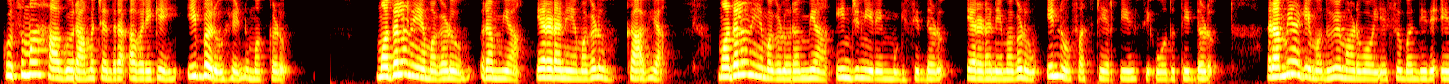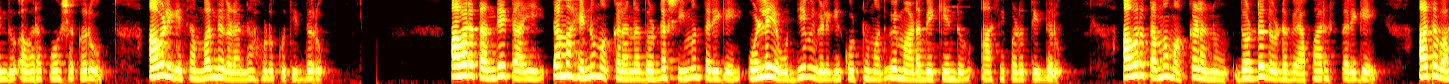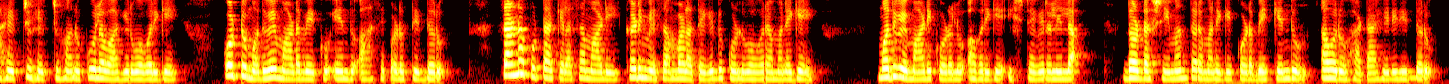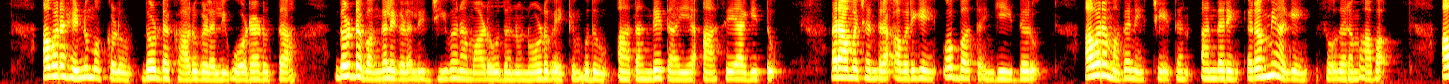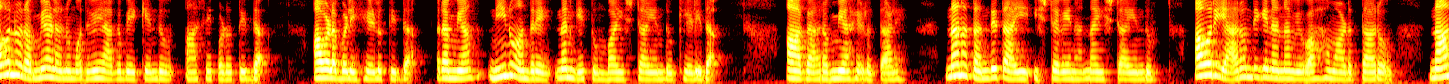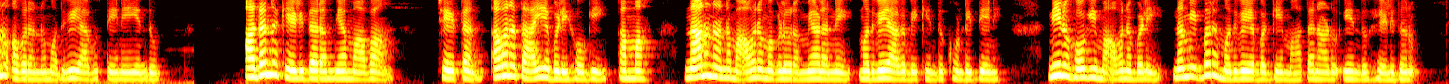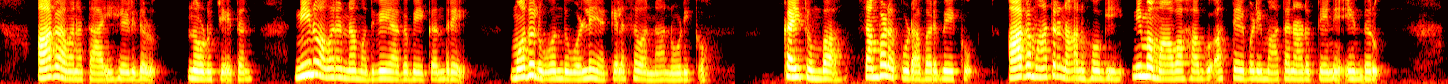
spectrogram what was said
ಕುಸುಮ ಹಾಗೂ ರಾಮಚಂದ್ರ ಅವರಿಗೆ ಇಬ್ಬರು ಹೆಣ್ಣು ಮಕ್ಕಳು. ಮೊದಲನೆಯ ಮಗಳು ರಮ್ಯಾ, ಎರಡನೆಯ ಮಗಳು ಕಾವ್ಯ. ಮೊದಲನೆಯ ಮಗಳು ರಮ್ಯಾ ಇಂಜಿನಿಯರಿಂಗ್ ಮುಗಿಸಿದ್ದಳು. ಎರಡನೇ ಮಗಳು ಇನ್ನೂ ಫಸ್ಟ್ ಇಯರ್ ಪಿಯುಸಿ ಓದುತ್ತಿದ್ದಳು. ರಮ್ಯಾಗೆ ಮದುವೆ ಮಾಡುವ ವಯಸ್ಸು ಬಂದಿದೆ ಎಂದು ಅವರ ಪೋಷಕರು ಅವಳಿಗೆ ಸಂಬಂಧಗಳನ್ನು ಹುಡುಕುತ್ತಿದ್ದರು. ಅವರ ತಂದೆ ತಾಯಿ ತಮ್ಮ ಹೆಣ್ಣು ಮಕ್ಕಳನ್ನು ದೊಡ್ಡ ಶ್ರೀಮಂತರಿಗೆ ಒಳ್ಳೆಯ ಉದ್ಯಮಿಗಳಿಗೆ ಕೊಟ್ಟು ಮದುವೆ ಮಾಡಬೇಕೆಂದು ಆಸೆ ಪಡುತ್ತಿದ್ದರು ಅವರು ತಮ್ಮ ಮಕ್ಕಳನ್ನು ದೊಡ್ಡ ದೊಡ್ಡ ವ್ಯಾಪಾರಸ್ಥರಿಗೆ ಅಥವಾ ಹೆಚ್ಚು ಹೆಚ್ಚು ಅನುಕೂಲವಾಗಿರುವವರಿಗೆ ಕೊಟ್ಟು ಮದುವೆ ಮಾಡಬೇಕು ಎಂದು ಆಸೆ ಪಡುತ್ತಿದ್ದರು. ಸಣ್ಣ ಪುಟ್ಟ ಕೆಲಸ ಮಾಡಿ ಕಡಿಮೆ ಸಂಬಳ ತೆಗೆದುಕೊಳ್ಳುವವರ ಮನೆಗೆ ಮದುವೆ ಮಾಡಿಕೊಡಲು ಅವರಿಗೆ ಇಷ್ಟವಿರಲಿಲ್ಲ. ದೊಡ್ಡ ಶ್ರೀಮಂತರ ಮನೆಗೆ ಕೊಡಬೇಕೆಂದು ಅವರು ಹಠ ಹಿಡಿದಿದ್ದರು. ಅವರ ಹೆಣ್ಣು ಮಕ್ಕಳು ದೊಡ್ಡ ಕಾರುಗಳಲ್ಲಿ ಓಡಾಡುತ್ತಾ ದೊಡ್ಡ ಬಂಗಲೆಗಳಲ್ಲಿ ಜೀವನ ಮಾಡುವುದನ್ನು ನೋಡಬೇಕೆಂಬುದು ಆ ತಂದೆ ತಾಯಿಯ ಆಸೆಯಾಗಿತ್ತು. ರಾಮಚಂದ್ರ ಅವರಿಗೆ ಒಬ್ಬ ತಂಗಿ ಇದ್ದರು. ಅವರ ಮಗನೇ ಚೇತನ್ ಅಂದರೆ ರಮ್ಯಾಗೆ ಸೋದರ ಮಾವ. ಅವನು ರಮ್ಯಾಳನ್ನು ಮದುವೆಯಾಗಬೇಕೆಂದು ಆಸೆ ಪಡುತ್ತಿದ್ದ ಅವಳ ಬಳಿ ಹೇಳುತ್ತಿದ್ದ, ರಮ್ಯಾ, ನೀನು ಅಂದರೆ ನನಗೆ ತುಂಬ ಇಷ್ಟ ಎಂದು ಕೇಳಿದ. ಆಗ ರಮ್ಯಾ ಹೇಳುತ್ತಾಳೆ, ನನ್ನ ತಂದೆ ತಾಯಿ ಇಷ್ಟವೇ ನನ್ನ ಇಷ್ಟ ಎಂದು. ಅವರು ಯಾರೊಂದಿಗೆ ನನ್ನ ವಿವಾಹ ಮಾಡುತ್ತಾರೋ ನಾನು ಅವರನ್ನು ಮದುವೆಯಾಗುತ್ತೇನೆ ಎಂದು. ಅದನ್ನು ಕೇಳಿದ ರಮ್ಯಾ ಮಾವ, ಚೇತನ್, ಅವನ ತಾಯಿಯ ಬಳಿ ಹೋಗಿ, ಅಮ್ಮ, ನಾನು ನನ್ನ ಮಾವನ ಮಗಳು ರಮ್ಯಾಳನ್ನೇ ಮದುವೆಯಾಗಬೇಕೆಂದುಕೊಂಡಿದ್ದೇನೆ. ನೀನು ಹೋಗಿ ಮಾವನ ಬಳಿ ನಮ್ಮಿಬ್ಬರ ಮದುವೆಯ ಬಗ್ಗೆ ಮಾತನಾಡು ಎಂದು ಹೇಳಿದನು. ಆಗ ಅವನ ತಾಯಿ ಹೇಳಿದಳು, ನೋಡು ಚೇತನ್, ನೀನು ಅವರನ್ನು ಮದುವೆಯಾಗಬೇಕಂದ್ರೆ ಮೊದಲು ಒಂದು ಒಳ್ಳೆಯ ಕೆಲಸವನ್ನು ನೋಡಿಕೊ. ಕೈ ತುಂಬ, ಸಂಬಳ ಕೂಡ ಬರಬೇಕು. ಆಗ ಮಾತ್ರ ನಾನು ಹೋಗಿ ನಿಮ್ಮ ಮಾವ ಹಾಗೂ ಅತ್ತೆಯ ಬಳಿ ಮಾತನಾಡುತ್ತೇನೆ ಎಂದರು.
